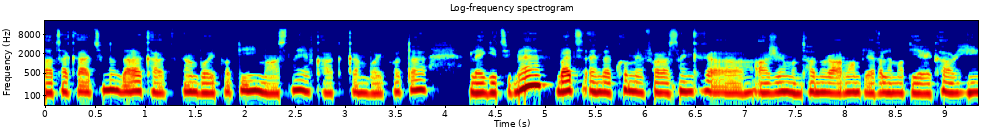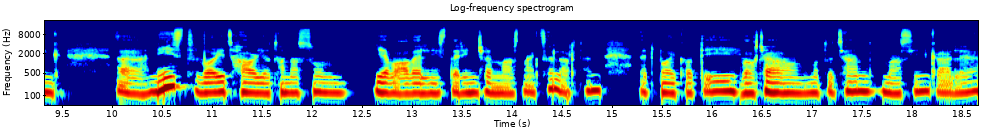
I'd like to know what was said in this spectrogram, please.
բացակայությունը դա քաղաքական բոյկոտի մասն է եւ քաղաքական բոյկոտը լեգիտիմ է, բայց այն դեպքում, երբ որ ասենք այժմ ընդհանուր առմամբ եղել է մոտ 305 նիստ որից 170 եւ ավել նիստերին չեն մասնակցել, արդեն այդ բոյկոտի ողջամտության մասին կարելի է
